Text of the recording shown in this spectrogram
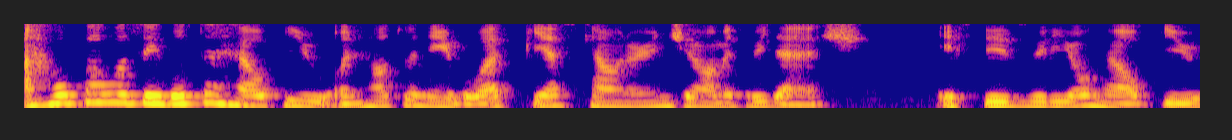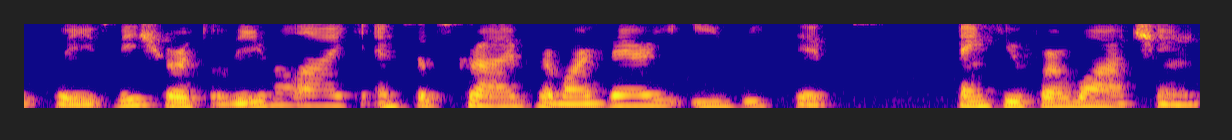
I hope I was able to help you on how to enable FPS counter in Geometry Dash. If this video helped you, please be sure to leave a like and subscribe for more very easy tips. Thank you for watching.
